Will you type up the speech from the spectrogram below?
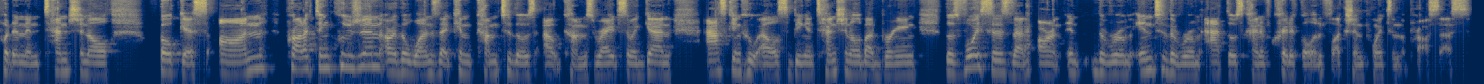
put an intentional focus on product inclusion are the ones that can come to those outcomes, right? So, again, asking who else, being intentional about bringing those voices that aren't in the room into the room at those kind of critical inflection points in the process.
